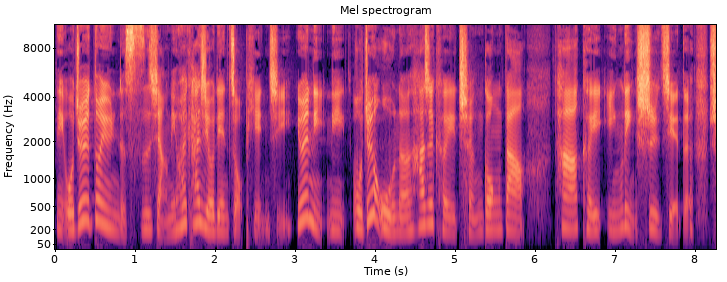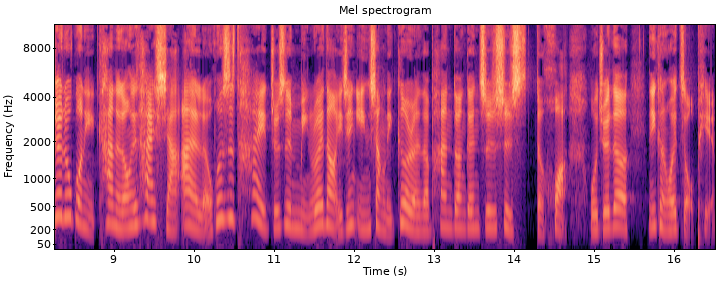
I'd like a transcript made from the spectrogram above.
你我觉得对于你的思想，你会开始有点走偏激，因为你你我觉得五呢，它是可以成功到它可以引领世界的。所以如果你看的东西太狭隘了，或是太就是敏锐到已经影响你个人的判断跟知识的话，我觉得你可能会走偏。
